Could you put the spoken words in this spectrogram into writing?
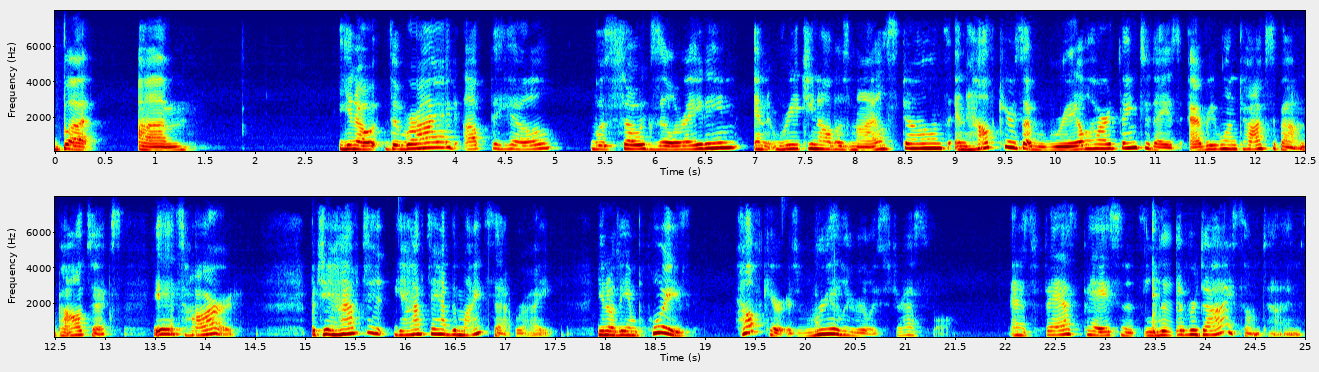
But, um, you know, the ride up the hill was so exhilarating and reaching all those milestones. And healthcare is a real hard thing today, as everyone talks about in politics. It's hard, but you have to you have to have the mindset right. You know, the employees. Healthcare is really really stressful, and it's fast paced and it's live or die sometimes.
